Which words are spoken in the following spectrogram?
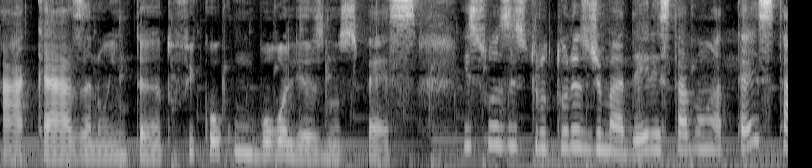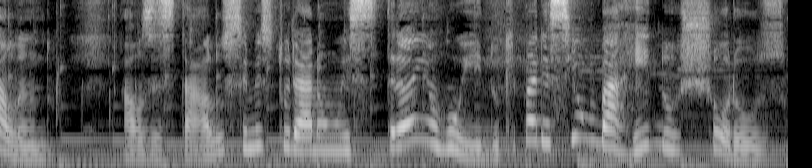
A casa, no entanto, ficou com bolhas nos pés e suas estruturas de madeira estavam até estalando. Aos estalos se misturaram um estranho ruído que parecia um barrido choroso.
